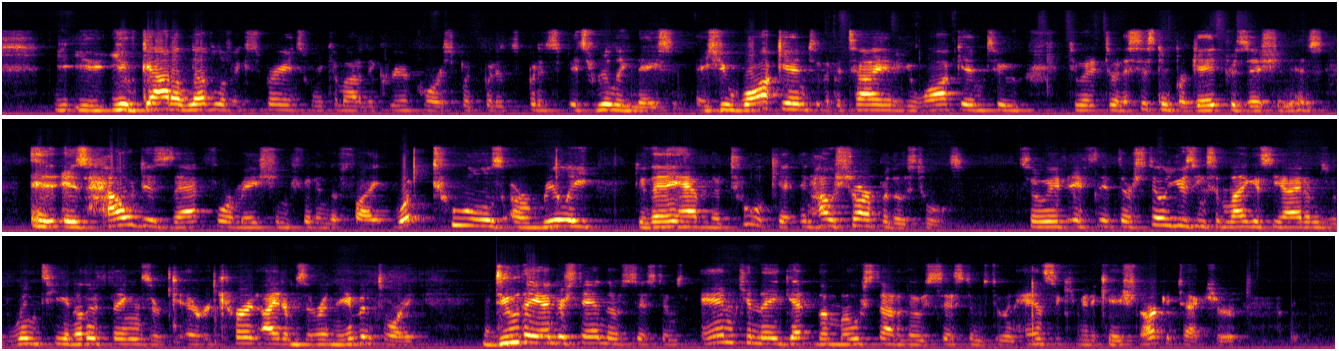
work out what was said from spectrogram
you, you, have got a level of experience when you come out of the career course, but but it's but it's it's really nascent. As you walk into the battalion, you walk into to, a, to an assistant brigade position, is is how does that formation fit in the fight? What tools are really do they have in their toolkit, and how sharp are those tools? So if, if, if they're still using some legacy items with WinT and other things, or, or current items that are in the inventory, do they understand those systems, and can they get the most out of those systems to enhance the communication architecture?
